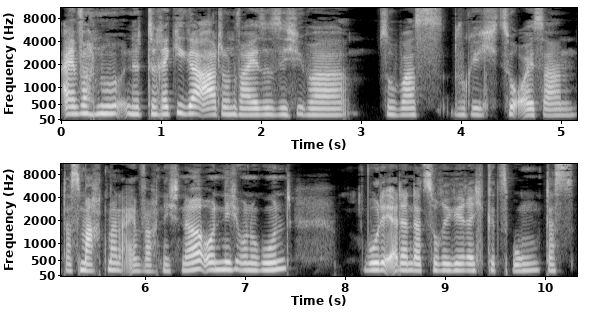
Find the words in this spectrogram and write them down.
einfach nur eine dreckige Art und Weise, sich über sowas wirklich zu äußern. Das macht man einfach nicht, ne? Und nicht ohne Grund wurde er dann dazu regelrecht gezwungen, das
